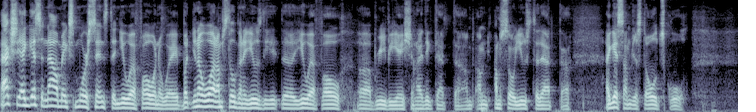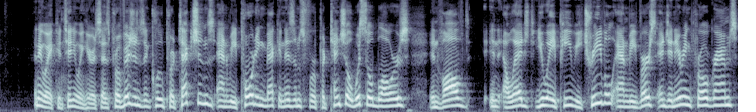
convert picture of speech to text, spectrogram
Actually, I guess it now makes more sense than UFO in a way. But you know what? I'm still going to use the the UFO uh, abbreviation. I think that uh, I'm, I'm so used to that. Uh, I guess I'm just old school. Anyway, continuing here, it says provisions include protections and reporting mechanisms for potential whistleblowers involved in alleged UAP retrieval and reverse engineering programs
